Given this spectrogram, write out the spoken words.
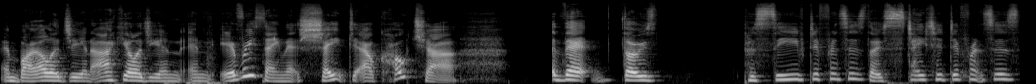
and biology and archaeology and, and everything that shaped our culture, that those perceived differences, those stated differences,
